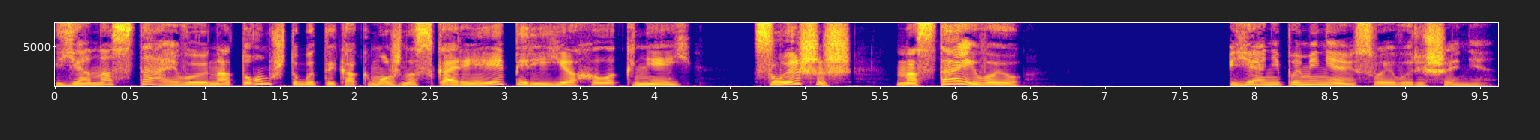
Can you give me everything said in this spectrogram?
я настаиваю на том, чтобы ты как можно скорее переехала к ней. Слышишь? Настаиваю. Я не поменяю своего решения.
